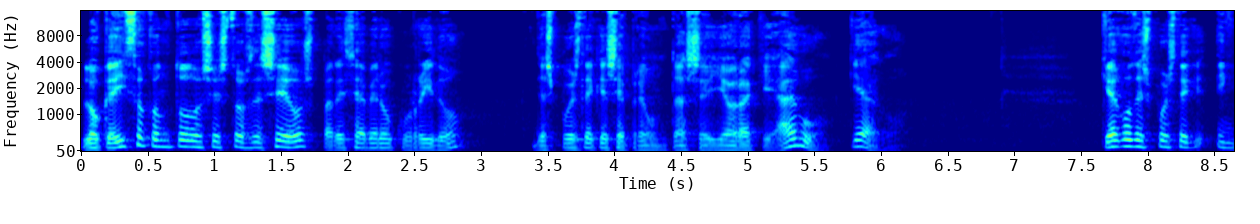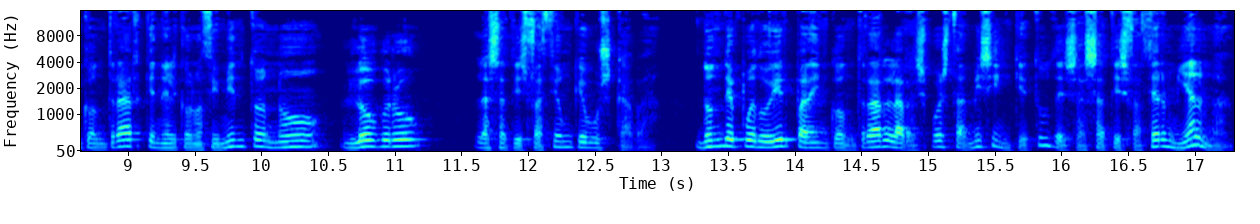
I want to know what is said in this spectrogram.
Lo que hizo con todos estos deseos parece haber ocurrido después de que se preguntase, ¿y ahora qué hago? ¿Qué hago? ¿Qué hago después de encontrar que en el conocimiento no logro la satisfacción que buscaba? ¿Dónde puedo ir para encontrar la respuesta a mis inquietudes, a satisfacer mi alma?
